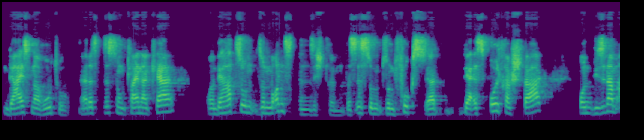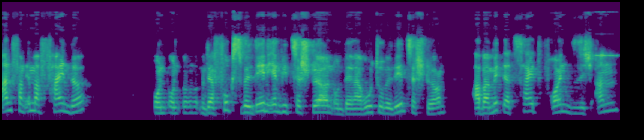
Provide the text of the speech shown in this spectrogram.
der heißt Naruto. Ja, das ist so ein kleiner Kerl und der hat so, so ein Monster in sich drin. Das ist so, so ein Fuchs. Ja, der ist ultra stark und die sind am Anfang immer Feinde und, und, und der Fuchs will den irgendwie zerstören und der Naruto will den zerstören. Aber mit der Zeit freunden sie sich an.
